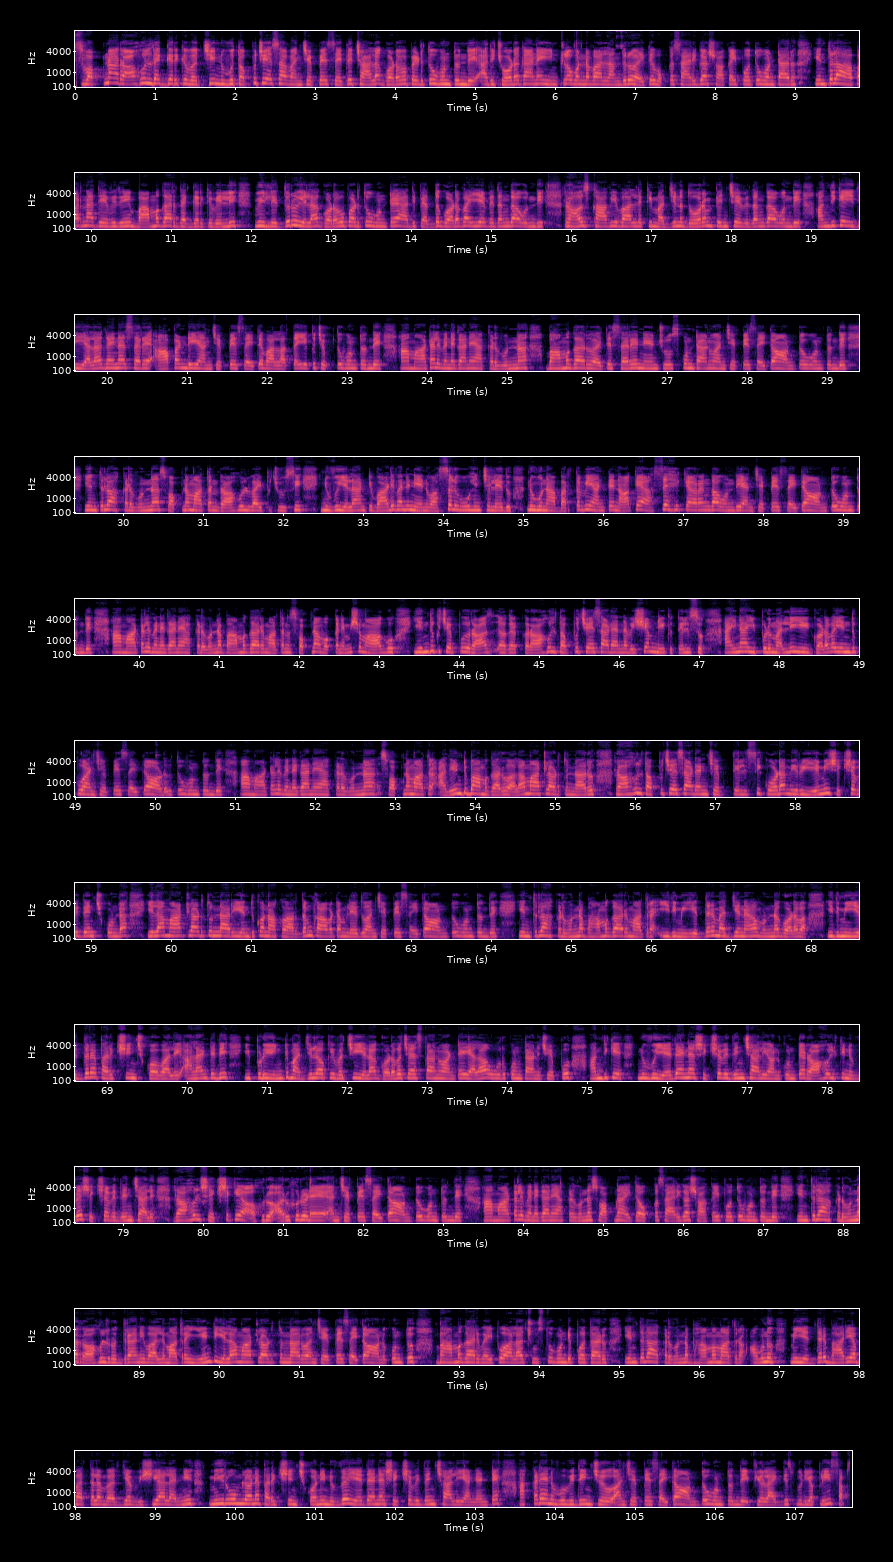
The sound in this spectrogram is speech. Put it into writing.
స్వప్న రాహుల్ దగ్గరికి వచ్చి నువ్వు తప్పు చేశావని చెప్పేసి అయితే చాలా గొడవ పెడుతూ ఉంటుంది. అది చూడగానే ఇంట్లో ఉన్న వాళ్ళందరూ అయితే ఒక్కసారిగా షాక్ అయిపోతూ ఉంటారు. ఇంతలో అపర్ణాదేవిని బామ్మగారి దగ్గరికి వెళ్ళి వీళ్ళిద్దరూ ఇలా గొడవ పడుతూ ఉంటే అది పెద్ద గొడవ అయ్యే విధంగా ఉంది. రాజు కావ్య వాళ్ళకి మధ్యన దూరం పెంచే విధంగా ఉంది. అందుకే ఇది ఎలాగైనా సరే ఆపండి అని చెప్పేసి అయితే వాళ్ళ అత్తయ్యకు చెప్తూ ఉంటుంది. ఆ మాటలు వినగానే అక్కడ ఉన్న బామ్మగారు అయితే సరే నేను చూసుకుంటాను అని చెప్పేసి అయితే అంటూ ఉంటుంది. ఇంతలో అక్కడ ఉన్న స్వప్న మాత్రం రాహుల్ వైపు చూసి నువ్వు ఇలాంటి వాడివని నేను అస్సలు ఊహించలేదు. నువ్వు నా భర్తవి అంటే నాకే అసహ్యకరంగా ఉంది అని చెప్పేసి అయితే అంటూ ఉంటుంది. ఆ మాటలు వినగానే అక్కడ ఉన్న బామ్మగారు మాత్రం స్వప్న ఒక్క నిమిషం ఆగు. ఎందుకు చెప్పు? రాజ్ రాహుల్ తప్పు చేశాడన్న విషయం నీకు తెలుసు. అయినా ఇప్పుడు మళ్ళీ ఈ గొడవ ఎందుకు? అని చెప్పేసి అయితే అడుగుతూ ఉంటుంది. ఆ మాటలు వినగానే అక్కడ ఉన్న స్వప్న మాత్రం అదేంటి బామ్మగారు? అలా మాట్లాడుతున్నారు. రాహుల్ తప్పు చేశాడని చెప్పి తెలిసి కూడా మీరు ఏమీ శిక్ష విధించకుండా ఇలా మాట్లాడుతున్నారు. ఎందుకో నాకు అర్థం కావటం లేదు అని చెప్పేసి అయితే అంటూ ఉంటుంది. ఇంతలో అక్కడ ఉన్న బామ్మగారు మాత్రం ఇది మీ ఇద్దరి మధ్యన ఉన్న గొడవ. ఇది మీ ఇద్దరే పరీక్షించుకోవాలి. అలాంటిది ఇప్పుడు ఇంటి మధ్యలోకి వచ్చి ఇలా గొడవ చేస్తాను అంటే ఎలా ఊరుకుంటాను చెప్పు. అందుకే నువ్వు ఏదైనా శిక్ష విధించాలి అనుకుంటే రాహుల్కి నువ్వే శిక్ష విధించాలి. రాహుల్ శిక్షకి అర్హురు అర్హురుడే అని చెప్పేసి అయితే అంటూ ఉంటుంది. ఆ మాటలు వినగానే అక్కడ ఉన్న స్వప్న అయితే ఒక్కసారిగా షాక్ అయిపోతూ ఉంటుంది. ఇంతలో అక్కడ ఉన్న రాహుల్ రుద్రాని వాళ్ళు మాత్రం ఏంటి ఇలా మాట్లాడుతున్నారు అని చెప్పేసి అయితే అనుకుంటూ బామ్మగారి వైపు అలా చూస్తూ ఉండిపోతారు. ఇంతలో అక్కడ ఉన్న బామ్మ మాత్రం అవును మీ ఇద్దరి భార్యాభర్తల మధ్య విషయాలన్నీ మీ రూమ్లోనే పరీక్షించుకొని నువ్వే ఏదైనా శిక్ష విధించాలి అని అంటే అక్కడే నువ్వు విధించు అని చెప్పేసి అయితే అంటూ ఉంటుంది. If you like this video please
